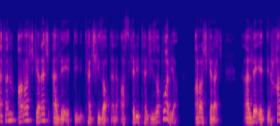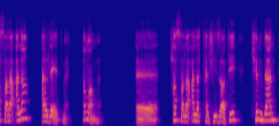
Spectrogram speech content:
efendim araç gereç elde ettiğini teçhizat yani askeri teçhizat var ya araç gereç elde ettiğini hasala ala elde etmek tamam mı? Ee, hasala ala teçhizati kimden?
